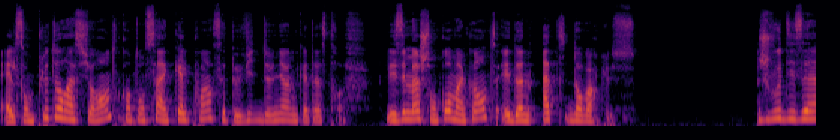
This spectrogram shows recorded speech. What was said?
elles sont plutôt rassurantes quand on sait à quel point ça peut vite devenir une catastrophe. Les images sont convaincantes et donnent hâte d'en voir plus. Je vous disais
